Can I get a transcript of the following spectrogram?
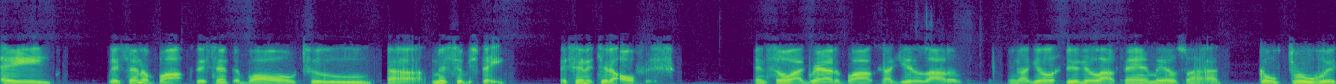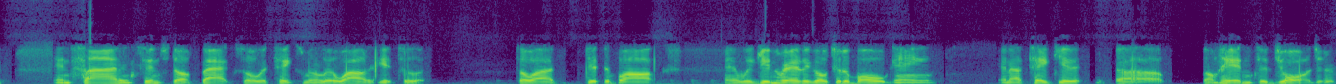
a they sent a box. They sent the ball to uh, Mississippi State. They sent it to the office, and so I grabbed the box. I get a lot of you know I get a, still get a lot of fan mail, so I go through it and sign and send stuff back. So it takes me a little while to get to it. So I get the box, and we're getting ready to go to the bowl game, and I take it. Uh, I'm heading to Georgia,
